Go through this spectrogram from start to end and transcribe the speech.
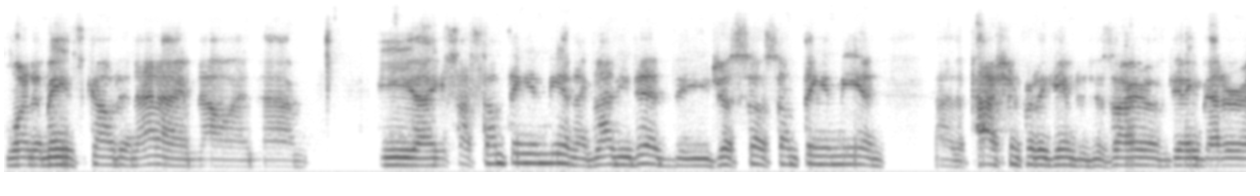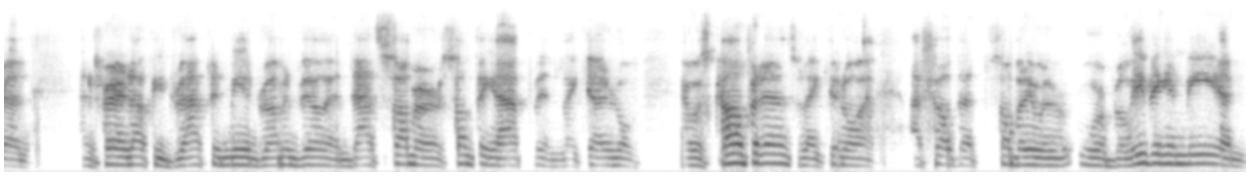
one of the main scouts in Anaheim now, and um, he uh, he saw something in me, and I'm glad he did. He just saw something in me, and uh, the passion for the game, the desire of getting better, and and fair enough, he drafted me in Drummondville, and that summer something happened. Like I don't know, it was confidence. Like you know, I, I felt that somebody were, were believing in me, and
